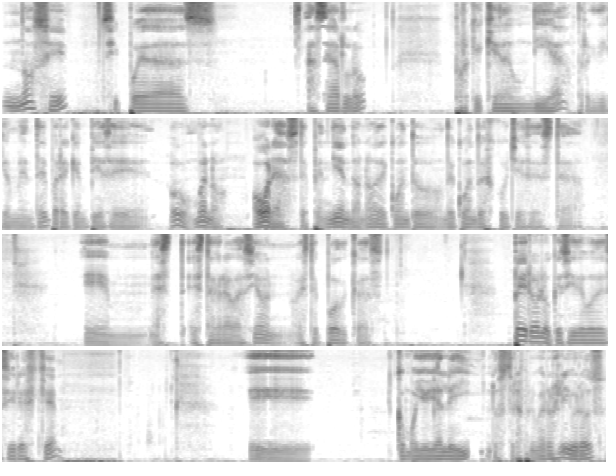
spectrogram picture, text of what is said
no sé si puedas hacerlo porque queda un día prácticamente para que empiece oh bueno horas dependiendo ¿no? de cuánto de cuánto escuches esta em, esta grabación o este podcast pero lo que sí debo decir es que eh, como yo ya leí los tres primeros libros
